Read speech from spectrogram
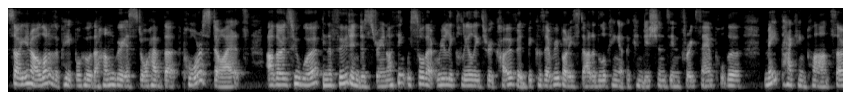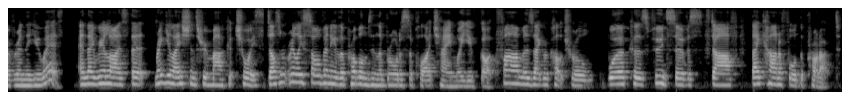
So, you know, a lot of the people who are the hungriest or have the poorest diets are those who work in the food industry. And I think we saw that really clearly through COVID because everybody started looking at the conditions in, for example, the meat packing plants over in the US. And they realised that regulation through market choice doesn't really solve any of the problems in the broader supply chain where you've got farmers, agricultural workers, food service staff, they can't afford the product.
